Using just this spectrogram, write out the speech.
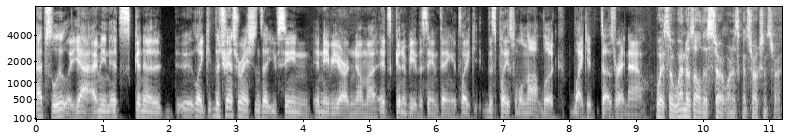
Absolutely. Yeah. I mean, it's going to, like, the transformations that you've seen in Navy Yard and Noma, it's going to be the same thing. It's like this place will not look like it does right now. Wait, so when does all this start? When does construction start?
